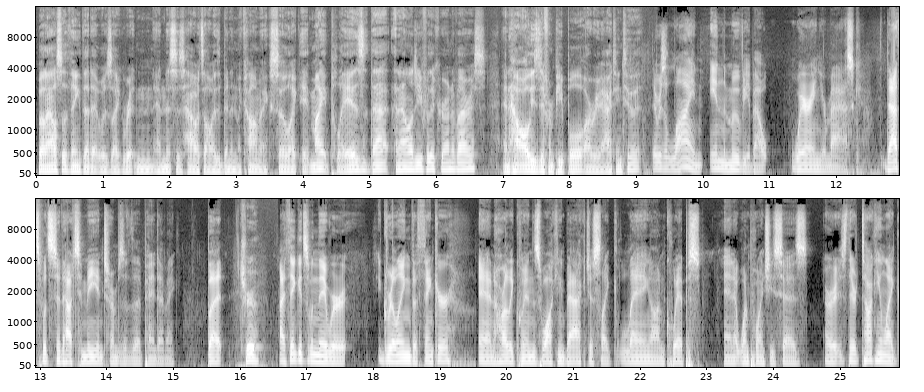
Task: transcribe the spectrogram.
but I also think that it was like written, and this is how it's always been in the comics. So like, it might play as that analogy for the coronavirus and how all these different people are reacting to it. There was a line in the movie about wearing your mask. That's what stood out to me in terms of the pandemic. But True. I think it's when they were grilling the thinker and Harley Quinn's walking back, just like laying on quips. And at one point she says, or is they're talking like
